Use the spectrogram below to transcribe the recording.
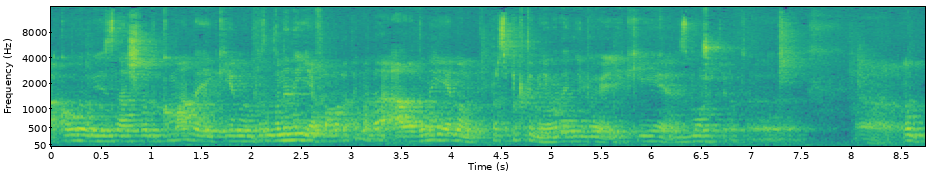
а кого ви відзначили команди, які ну, вони не є фаворитами, да, але вони є ну, перспективні, вони ніби які зможуть от, е, е, ну,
